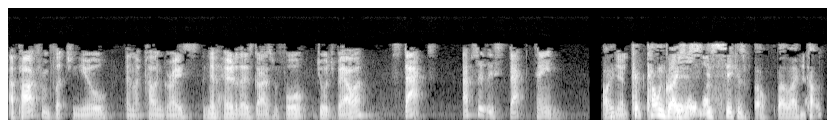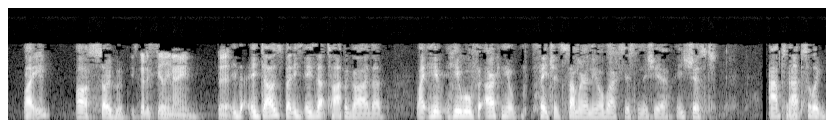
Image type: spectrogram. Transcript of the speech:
Apart from Fletcher Newell and like Cullen Grace, I've never heard of those guys before. George Bower, stacked, absolutely stacked team. I, Yeah. C- Cullen Grace Yeah, is, is sick as well. By the way, Yeah. Col- like oh, so good. He's got a silly name, but He, he does, but he's, he's that type of guy that, like, he he will. I reckon he'll feature somewhere in the All Black system this year. He's just abs- Yeah. absolute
